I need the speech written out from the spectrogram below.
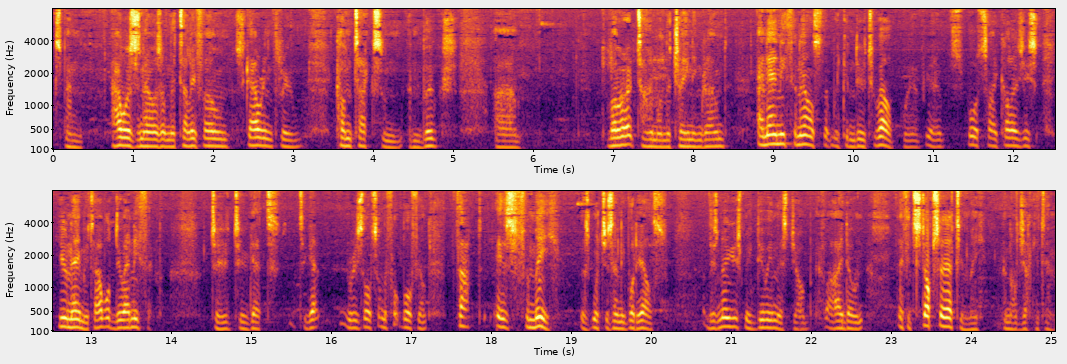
I spend hours and hours on the telephone, scouring through contacts and, and books, um, long time on the training ground, and anything else that we can do to help. We have you know, sports psychologists, you name it. I will do anything to, to get to get results on the football field. That is for me as much as anybody else. There's no use me doing this job if I don't. If it stops hurting me, then I'll jack it in.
